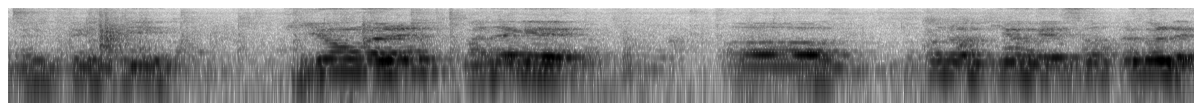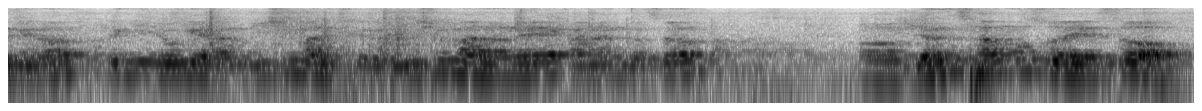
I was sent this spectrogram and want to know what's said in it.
그래서 저희들이 비용을 만약에 어, 어느 기업에서 떡을 내면은 떡이 요게 한 20만 원씩이거든요. 20만 원에 가는 것은 어, 면 사무소에서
